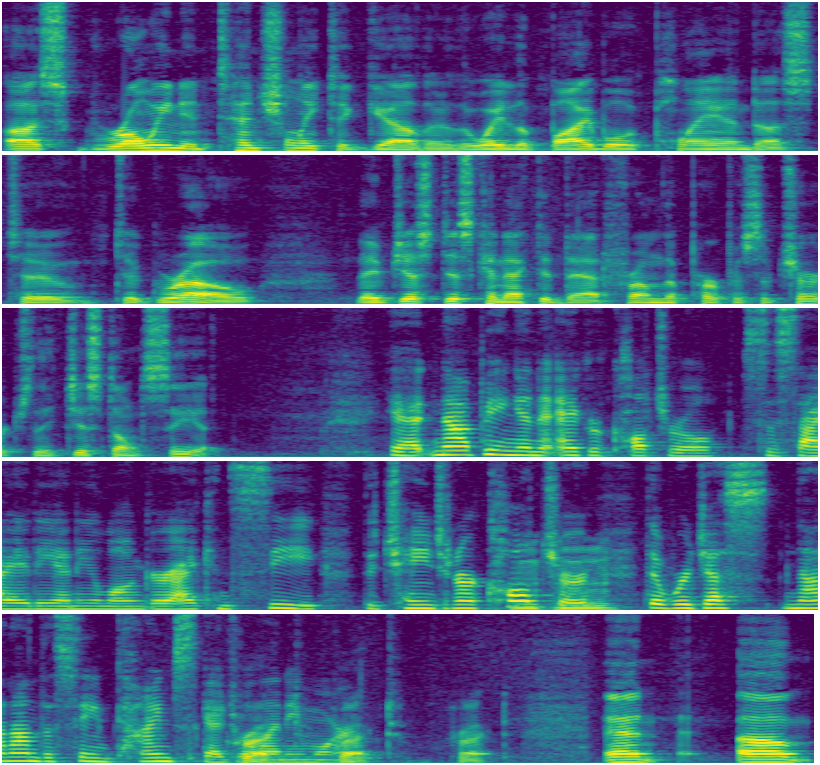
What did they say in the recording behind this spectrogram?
us growing intentionally together, the way the Bible planned us to, to grow, they've just disconnected that from the purpose of church. They just don't see it. Yeah, not being an agricultural society any longer, I can see the change in our culture that we're just not on the same time schedule anymore. Correct, correct. And, um,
